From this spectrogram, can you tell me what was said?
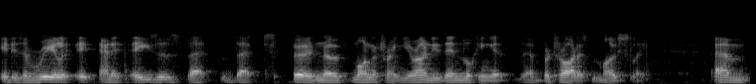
it is a really it, and it eases that that burden of monitoring. You're only then looking at uh, botrytis mostly. Um,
